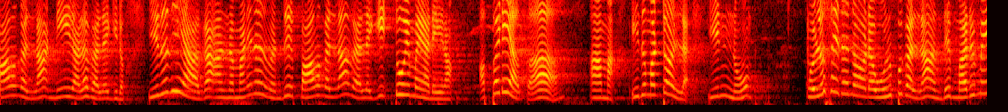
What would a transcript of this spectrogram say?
பாவங்கள்லாம் நீரால் விலகிடும். இறுதியாக அந்த மனிதர் வந்து பாவங்கள்லாம் விலகி தூய்மை அடைகிறான் அப்படியாக்கா? ஆமாம் இது மட்டும் இல்லை இன்னும் ஒழு செய்தனோட உறுப்புகள்லாம் வந்து மறுமை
